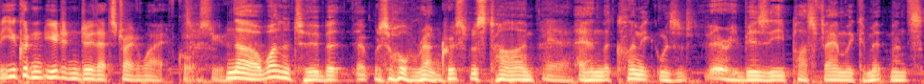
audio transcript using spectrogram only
But you couldn't. You didn't do that straight away. Of course. You. No, one or two, but it was all around Christmas time, Yeah. and the clinic was very busy, plus family commitments.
